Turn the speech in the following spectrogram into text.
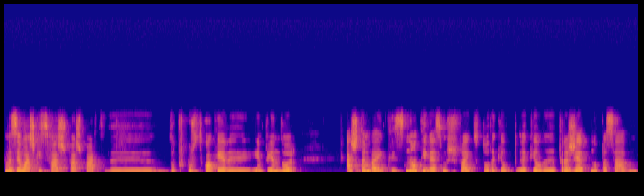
mas eu acho que isso faz, faz parte de, do percurso de qualquer empreendedor. Acho também que se não tivéssemos feito todo aquele, aquele trajeto no passado,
